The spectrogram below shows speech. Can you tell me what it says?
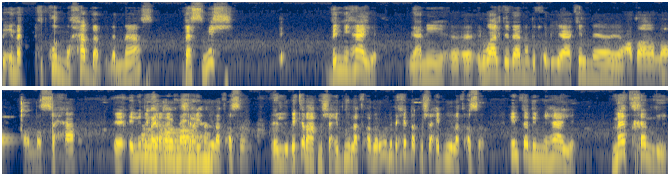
بإنك تكون محبب للناس بس مش بالنهاية. يعني آه، آه، الوالدة دائما بتقول لي كلمة اعطاها الله الله الصحة. اللي بيكرهك مش رح يبني لك قصر اللي بيكرهك مش رح يبني لك قبر واللي بيحبك مش رح يبني لك قصر. أنت بالنهاية ما تخلي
